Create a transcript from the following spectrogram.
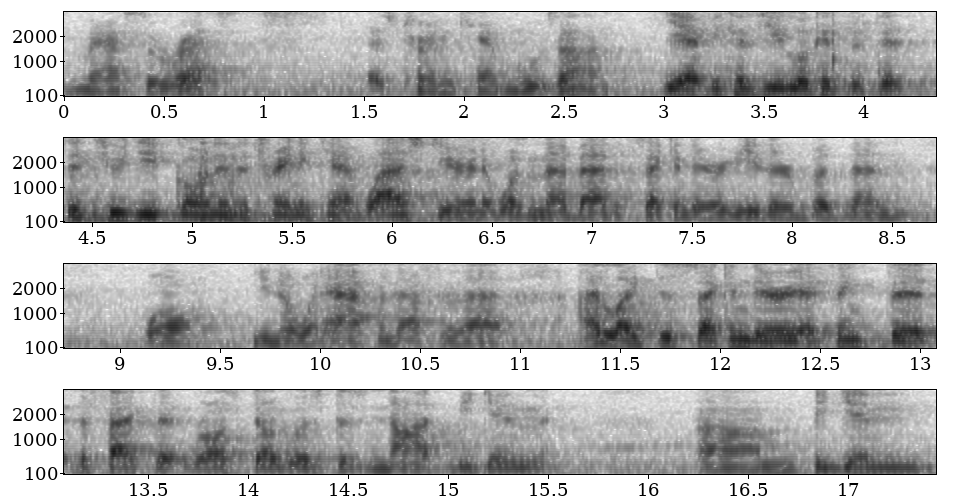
mass arrests as training camp moves on. Yeah, because you look at the, the, the two deep going into training camp last year, and it wasn't that bad at secondary either. But then, well, you know what happened after that. I like this secondary. I think that the fact that Ross Douglas does not begin um, begin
